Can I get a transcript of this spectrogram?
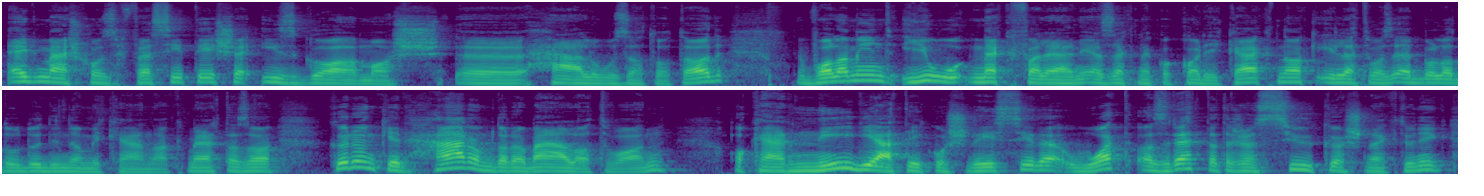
egymáshoz feszítése izgalmas ö, hálózatot ad, valamint jó megfelelni ezeknek a karikáknak, illetve az ebből adódó dinamikának, mert az a körönként három darab állat van, akár négy játékos részére, what, az rettetesen szűkösnek tűnik,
